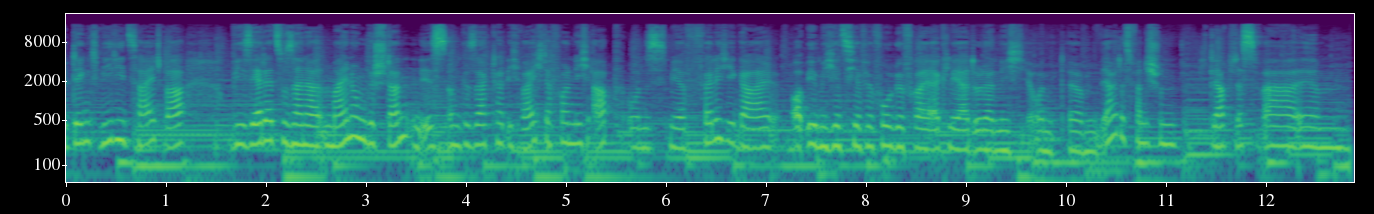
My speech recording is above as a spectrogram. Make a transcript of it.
bedenkt, wie die Zeit war, wie sehr der zu seiner Meinung gestanden ist und gesagt hat, ich weiche davon nicht ab und es ist mir völlig egal, ob ihr mich jetzt hier für vogelfrei erklärt oder nicht. Und ähm, ja, das fand ich schon, ich glaube, das war ähm,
